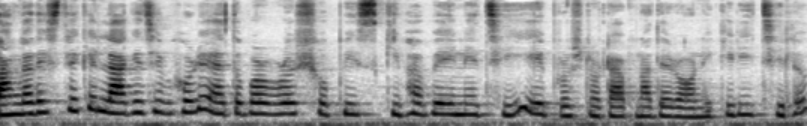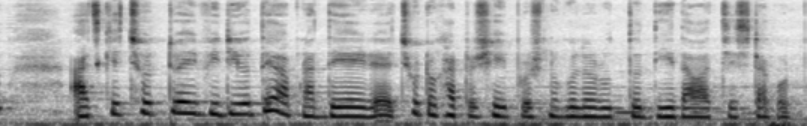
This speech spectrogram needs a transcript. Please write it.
বাংলাদেশ থেকে লাগেজে ভরে এত বড় বড় শোপিস কীভাবে এনেছি, এই প্রশ্নটা আপনাদের অনেকেরই ছিল। আজকে ছোট্ট এই ভিডিওতে আপনাদের ছোটোখাটো সেই প্রশ্নগুলোর উত্তর দিয়ে দেওয়ার চেষ্টা করব।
